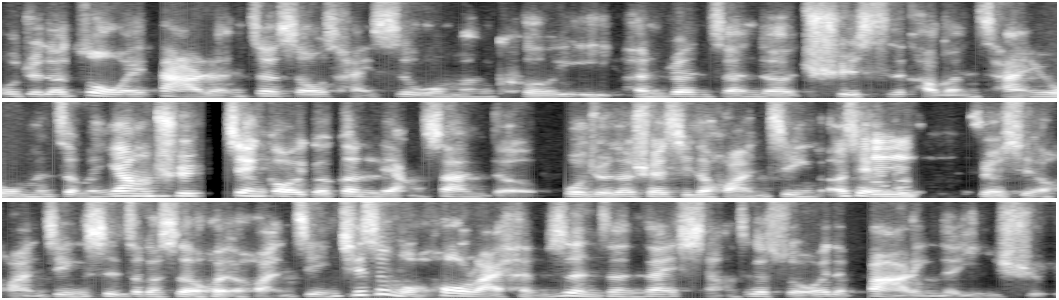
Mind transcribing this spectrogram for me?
我觉得作为大人这时候才。是我们可以很认真的去思考跟参与，我们怎么样去建构一个更良善的，我觉得学习的环境，而且不学习的环境是这个社会的环境。其实我后来很认真在想，这个所谓的霸凌的 issue，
